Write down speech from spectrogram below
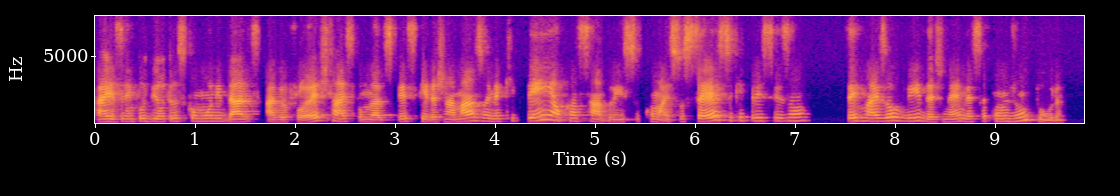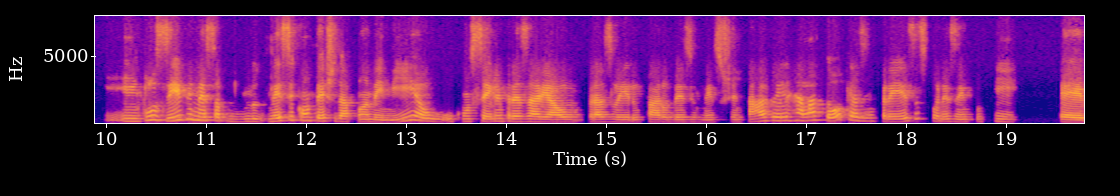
A exemplo de outras comunidades agroflorestais, comunidades pesqueiras na Amazônia, que têm alcançado isso com mais sucesso e que precisam ser mais ouvidas né, nessa conjuntura. Inclusive, nessa, nesse contexto da pandemia, o, o, Conselho Empresarial Brasileiro para o Desenvolvimento Sustentável ele relatou que as empresas, por exemplo, que é,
